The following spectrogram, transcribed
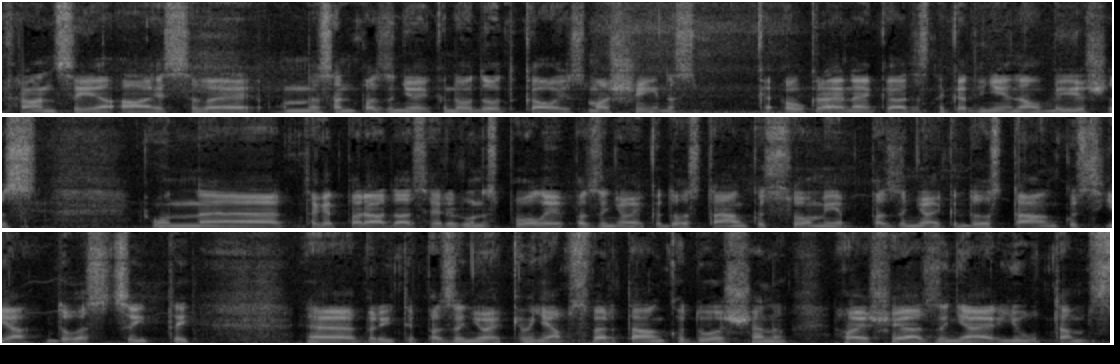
Francija, ASV un nesen paziņoja, ka nodota kaujas mašīnas Ukrainai, kādas nekad viņai nav bijušas. Un, uh, tagad parādās arī runas, Polija paziņoja, ka dos tankus, Somija paziņoja, ka dos tankus, ja dos citi. Uh, Briti paziņoja, ka viņi apsver tanku došanu. Vai šajā ziņā ir jūtams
